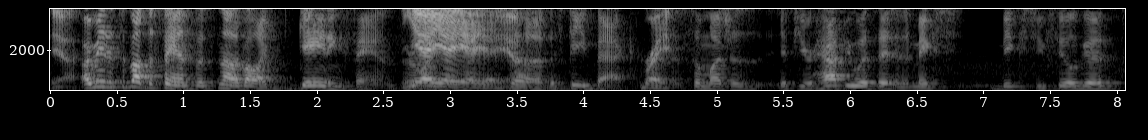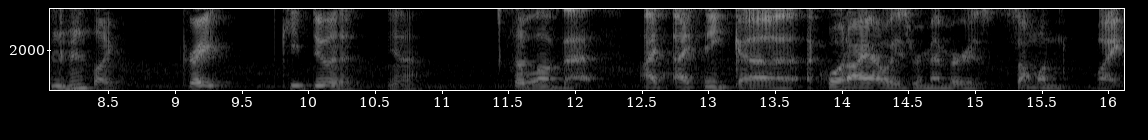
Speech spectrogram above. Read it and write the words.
Yeah. I mean, it's about the fans, but it's not about like gaining fans. Or Yeah. like Yeah. Yeah. Yeah. Yeah. The the feedback. Right. So much as if you're happy with it and it makes makes you feel good, Mhm. it's like great, keep doing it. Yeah. So I love that. I, I think uh, a quote I always remember is someone like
